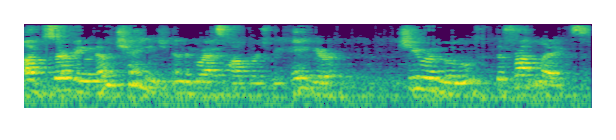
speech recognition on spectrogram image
Observing no change in the grasshopper's behavior, she removed the front legs.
